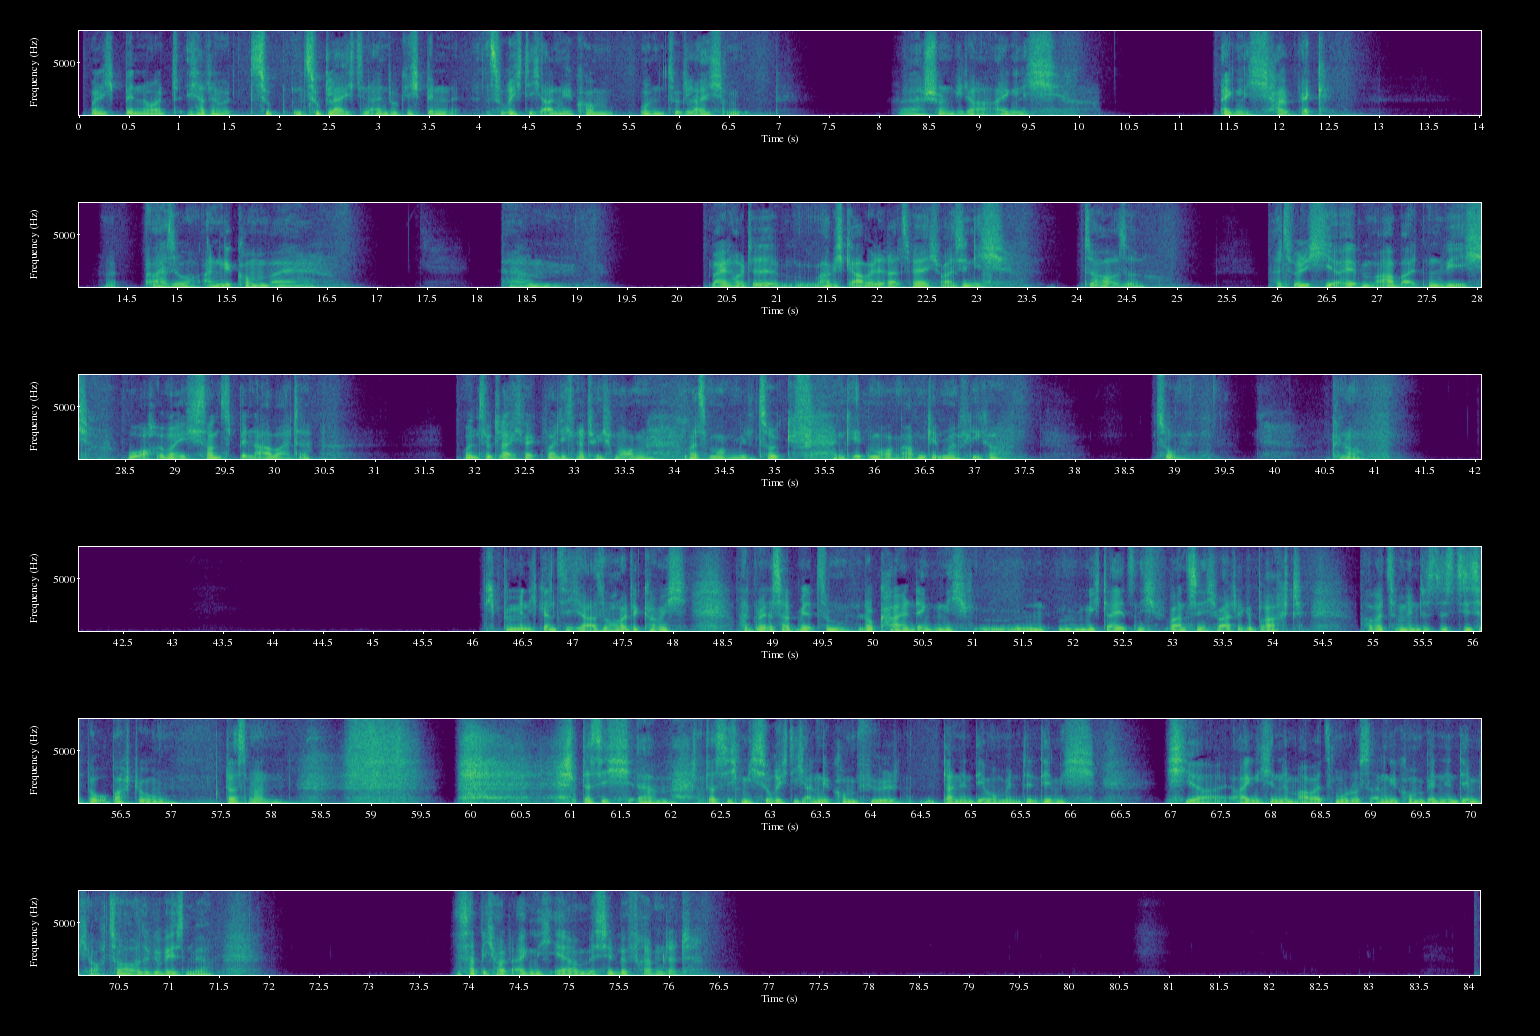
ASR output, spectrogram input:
Und ich bin heute, ich hatte heute zu, zugleich den Eindruck, ich bin so richtig angekommen und zugleich äh, schon wieder eigentlich, eigentlich halb weg. Also angekommen, weil, ähm, weil heute habe ich gearbeitet, als wäre ich, weiß ich nicht, zu Hause als würde ich hier eben arbeiten, wie ich, wo auch immer ich sonst bin, arbeite. Und zugleich weg, weil ich natürlich morgen, weil es morgen wieder zurück geht, morgen Abend geht mein Flieger. So. Genau. Ich bin mir nicht ganz sicher. Also heute kam ich, hat mir, es hat mir zum lokalen Denken nicht, mich da jetzt nicht wahnsinnig weitergebracht. Aber zumindest ist diese Beobachtung, dass man, dass ich, ähm, dass ich mich so richtig angekommen fühle, dann in dem Moment, in dem ich hier eigentlich in einem Arbeitsmodus angekommen bin, in dem ich auch zu Hause gewesen wäre. Das hat mich heute eigentlich eher ein bisschen befremdet.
